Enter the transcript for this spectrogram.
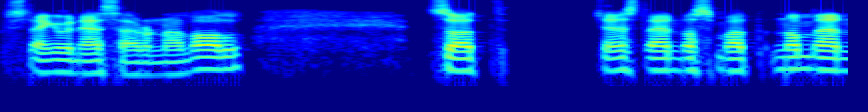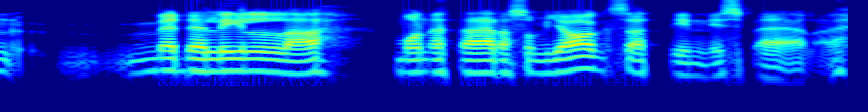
stänger vi ner serverna lol. Så att känns det ändå som att no, men, med det lilla monetära som jag satt in i spelet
